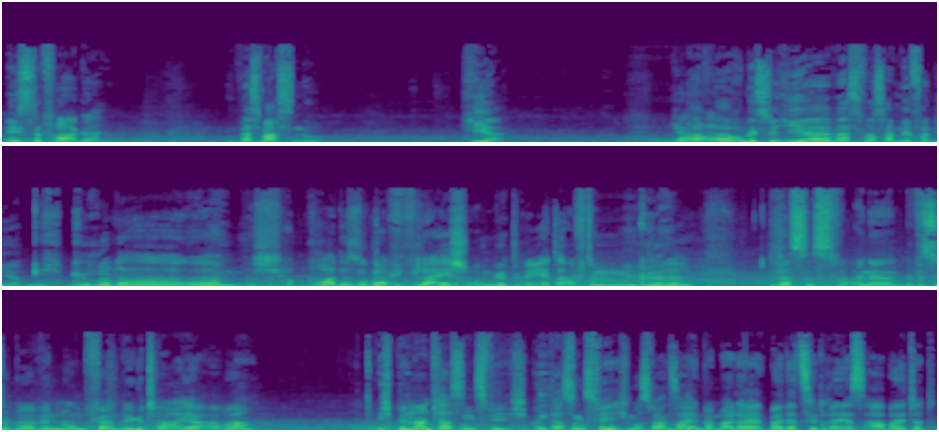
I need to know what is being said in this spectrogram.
Nächste Frage. Was machst denn du? Hier. Ja, warum bist du hier? Was, was haben wir von dir? ich grille. Ähm, ich habe gerade sogar Fleisch umgedreht auf dem Grill. Das ist eine gewisse Überwindung für einen Vegetarier, aber ich bin anpassungsfähig. Anpassungsfähig muss man sein, wenn man da bei der C3S arbeitet,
